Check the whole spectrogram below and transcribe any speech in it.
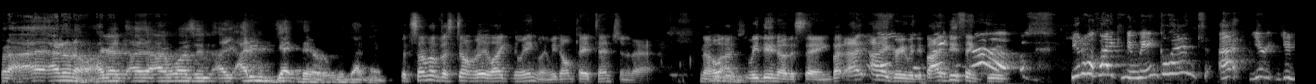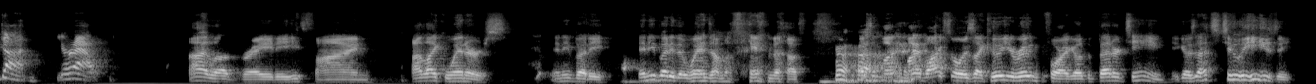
But I, I don't know. I got, I, I wasn't, I, I didn't get there with that name. But some of us don't really like New England. We don't pay attention to that. No, I, mm-hmm. we do know the saying, but I, I agree with you. But I do think we, you don't like New England. I, you're you're done. You're out. I love Brady. He's fine. I like winners. Anybody, anybody that wins, I'm a fan of. my, my wife's always like, "Who are you rooting for?" I go, "The better team." He goes, "That's too easy."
